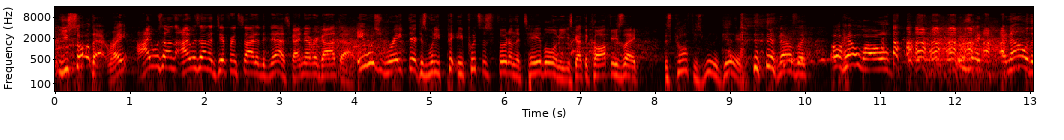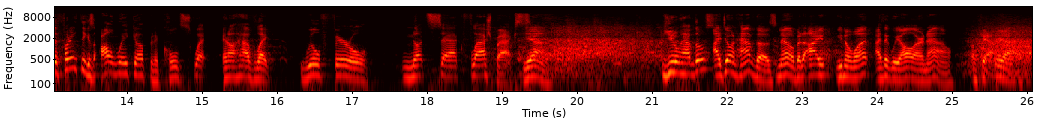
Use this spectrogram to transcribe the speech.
you do? You saw that, right? I was on I was on a different side of the desk. I never got that. It was right there because when he he puts his foot on the table and he's got the coffee, he's like, "This coffee's really good." and I was like, "Oh, hello." it was like, and now the funny thing is, I'll wake up in a cold sweat and I'll have like Will Ferrell nutsack flashbacks. Yeah. You don't have those? I don't have those, no, but I, you know what? I think we all are now. okay. Yeah.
